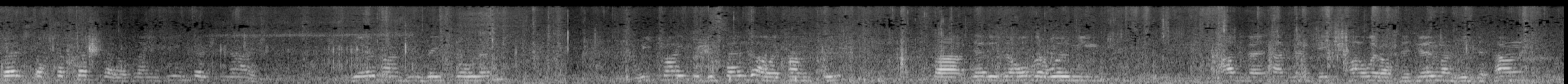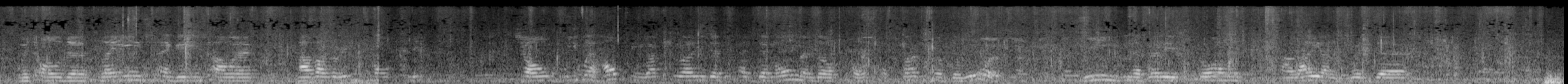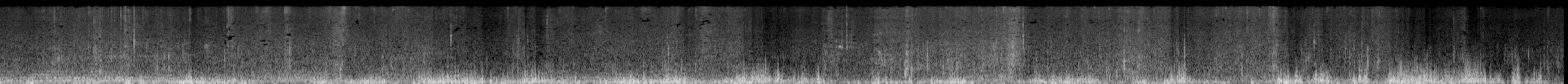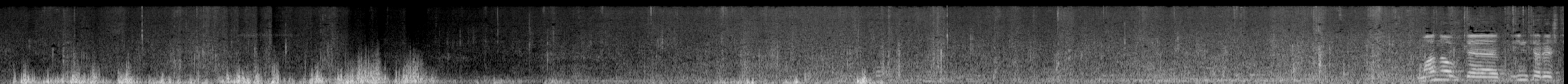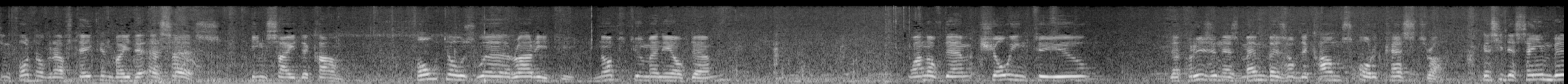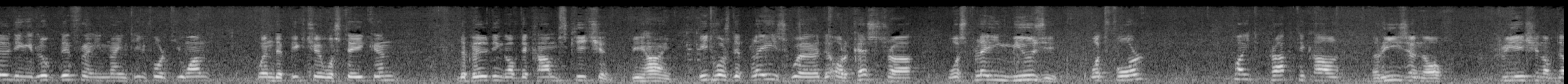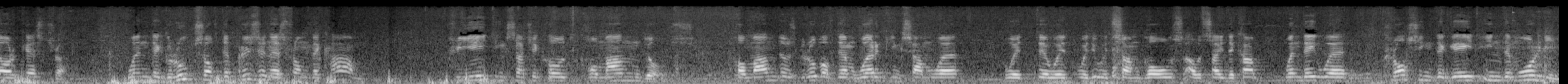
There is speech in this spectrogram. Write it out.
First of September of 1939, Germans invade Poland. We try to defend our country, but there is an overwhelming advantage power of the Germans with the tanks, with all the planes against our cavalry mostly. So we were hoping actually that at the moment of, of, of starting of the war, being in a very strong alliance with the one of the interesting photographs taken by the SS inside the camp. Photos were rarity, not too many of them. One of them showing to you the prisoners, members of the camp's orchestra. You can see the same building, it looked different in 1941 when the picture was taken. The building of the camp's kitchen behind. It was the place where the orchestra was playing music. What for? Quite practical reason of creation of the orchestra. When the groups of the prisoners from the camp creating such a called commandos, commandos group of them working somewhere with, uh, with, with, with some goals outside the camp, when they were crossing the gate in the morning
